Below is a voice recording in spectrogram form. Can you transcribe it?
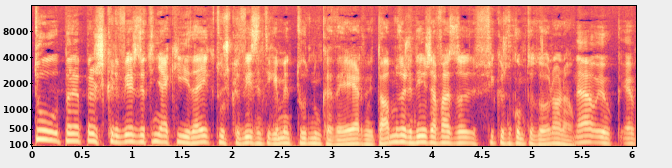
Tu, para, para escreveres, eu tinha aqui a ideia que tu escrevias antigamente tudo num caderno e tal, mas hoje em dia já faz, ficas no computador ou não? Não, eu, eu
